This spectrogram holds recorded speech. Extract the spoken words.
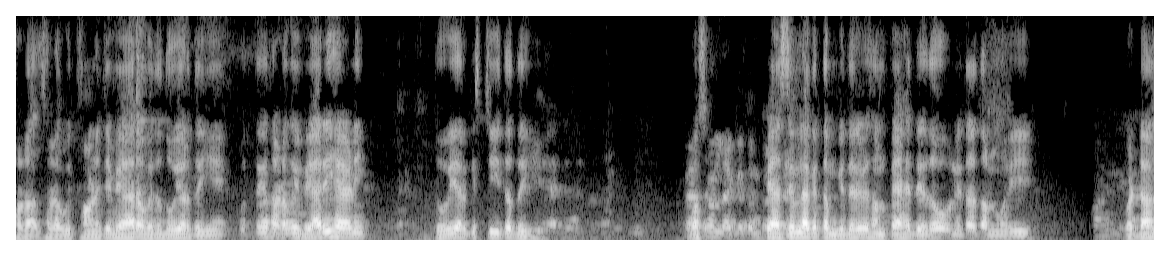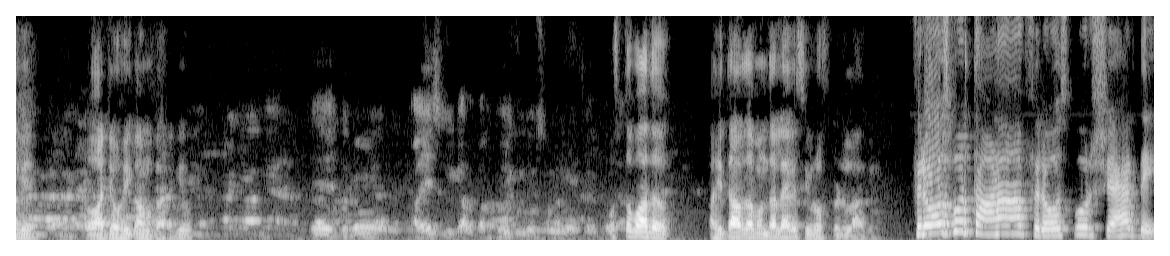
ਸਾਡਾ ਸਾਡਾ ਕੋਈ ਥਾਣੇ 'ਚ ਵਿਆਹ ਹੋਵੇ ਤਾਂ 2000 ਦਈਏ ਉੱਤੇ ਸਾਡਾ ਕੋਈ ਵਿਆਹ ਹੀ ਹੈ ਨਹੀਂ 2000 ਕਿਸ ਚੀਜ਼ ਦਾ ਦਈਏ ਬਸ ਪੈਸੇ ਨੂੰ ਲੈ ਕੇ ਧਮਕੀ ਦੇ ਰਹੇ ਸਾਨੂੰ ਪੈਸੇ ਦੇ ਦਿਓ ਨਹੀਂ ਤਾਂ ਤੁਹਾਨੂੰ ਅਸੀਂ ਵੱਡਾਂਗੇ ਉਹ ਅੱਜ ਉਹੀ ਕੰਮ ਕਰ ਗਏ ਉਹ। ਤੇ ਜਦੋਂ ਆਏ ਸੀ ਗੱਲਬਾਤ ਹੋਈ ਕਿ ਉਸ ਸਮੇਂ ਮੌਕੇ ਤੇ? ਉਸ ਤੋਂ ਬਾਅਦ ਅਸੀਂ ਤਾਂ ਆਪਦਾ ਬੰਦਾ ਲੈ ਕੇ ਸਿਵਲ ਹਸਪੀਟਲ ਆ ਗਏ ਫਿਰੋਜ਼ਪੁਰ ਥਾਣਾ ਫਿਰੋਜ਼ਪੁਰ ਸ਼ਹਿਰ ਦੇ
